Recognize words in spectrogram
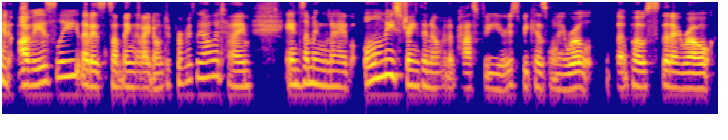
And obviously, that is something that I don't do perfectly all the time, and something that I have only strengthened over the past few years because when I wrote the post that I wrote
